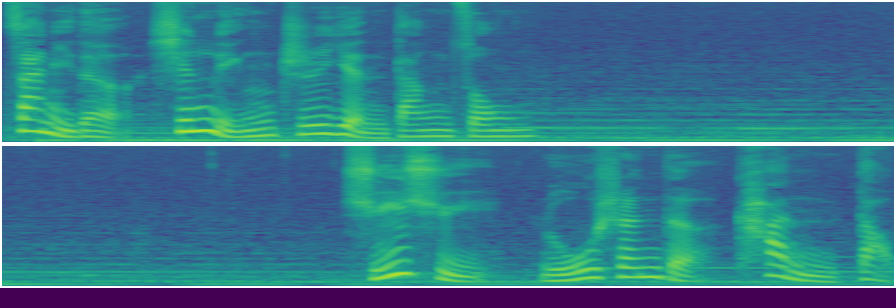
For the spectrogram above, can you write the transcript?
在你的心灵之眼当中，栩栩如生的看到，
